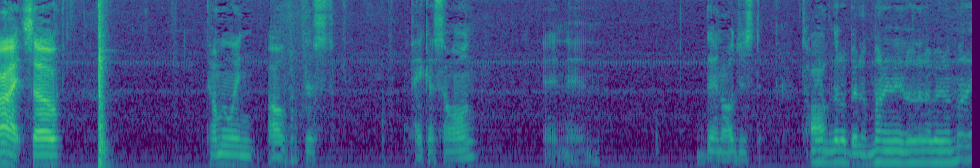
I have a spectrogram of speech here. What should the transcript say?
All right, so tell me when I'll just pick a song, and then then I'll just Need talk. a little bit of money, need a little bit of money.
